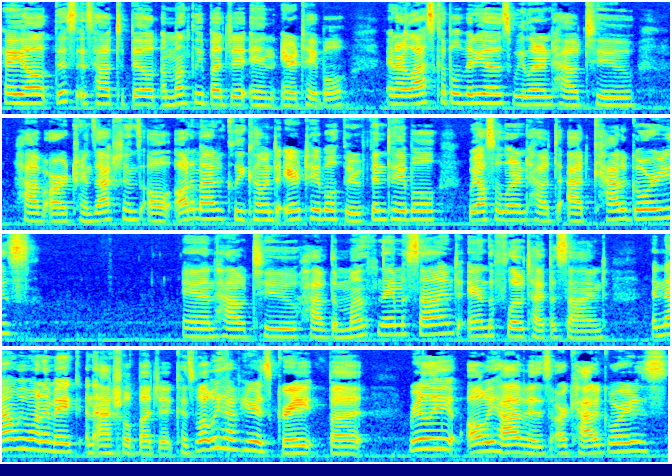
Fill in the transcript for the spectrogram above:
Hey y'all, this is how to build a monthly budget in Airtable. In our last couple videos, we learned how to have our transactions all automatically come into Airtable through FinTable. We also learned how to add categories and how to have the month name assigned and the flow type assigned. And now we want to make an actual budget because what we have here is great, but really all we have is our categories,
